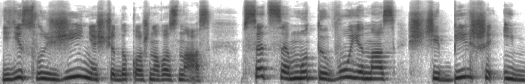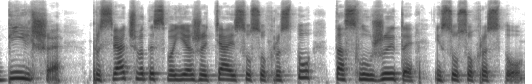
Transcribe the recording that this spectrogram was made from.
її служіння щодо кожного з нас. Все це мотивує нас ще більше і більше присвячувати своє життя Ісусу Христу та служити Ісусу Христу.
